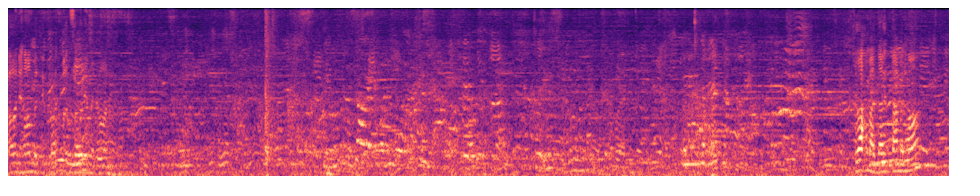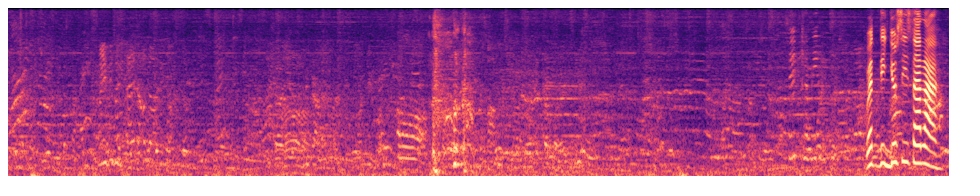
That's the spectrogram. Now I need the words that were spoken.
Oh, and Hamid, the Quran, what's all and on? Sorry, one more. Ahmed, are you تعمل هون؟ What did you see, Sarah?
